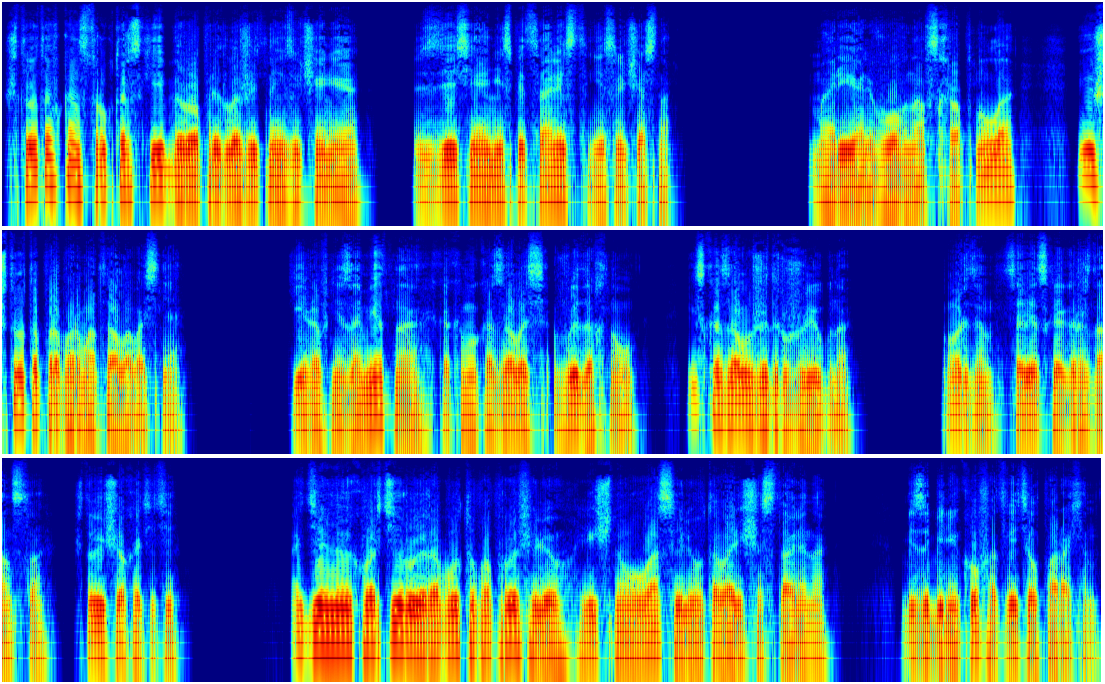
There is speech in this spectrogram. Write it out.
что-то в конструкторские бюро предложить на изучение. Здесь я не специалист, если честно. Мария Львовна всхрапнула и что-то пробормотала во сне. Киров незаметно, как ему казалось, выдохнул и сказал уже дружелюбно. Орден, советское гражданство. Что еще хотите? Отдельную квартиру и работу по профилю, лично у вас или у товарища Сталина. Без обиняков ответил Парахин.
